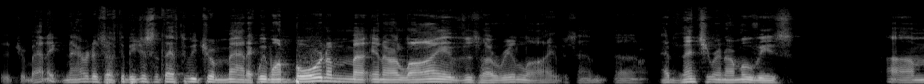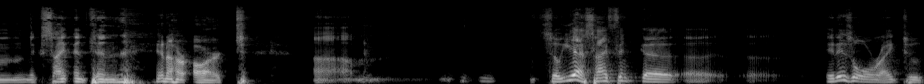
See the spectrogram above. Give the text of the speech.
the dramatic narratives have to be just that they have to be dramatic. We want boredom uh, in our lives, our real lives, and uh, adventure in our movies, um, excitement in in our art. Um, so yes, I think uh, uh, uh, it is all right to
